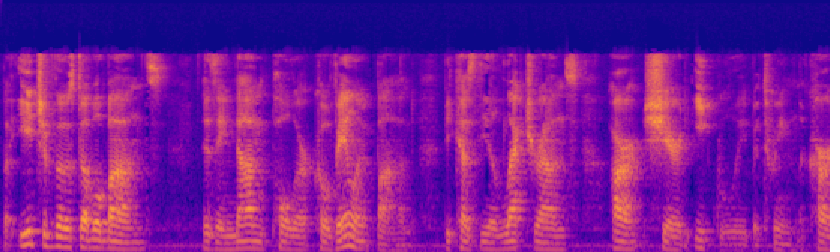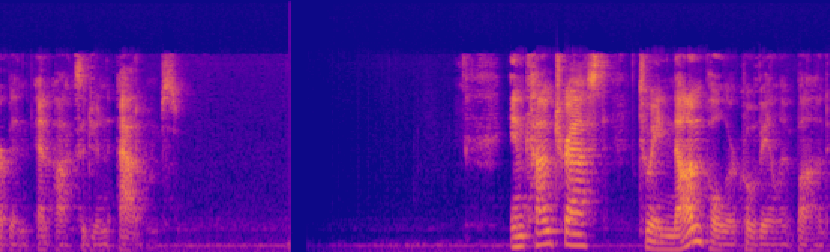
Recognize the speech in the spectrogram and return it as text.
But each of those double bonds is a nonpolar covalent bond because the electrons are shared equally between the carbon and oxygen atoms. In contrast to a nonpolar covalent bond,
